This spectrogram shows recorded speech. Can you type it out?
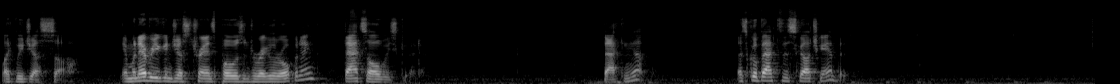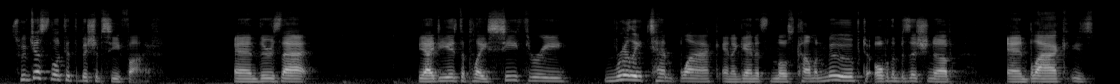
like we just saw. And whenever you can just transpose into regular opening, that's always good. Backing up. Let's go back to the Scotch Gambit. So we've just looked at the bishop c5. And there's that, the idea is to play c3, really tempt black, and again, it's the most common move to open the position up, and black is,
